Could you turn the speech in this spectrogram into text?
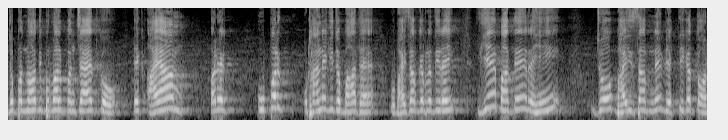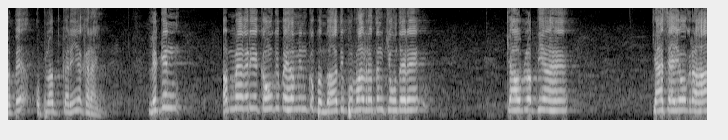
जो पद्मावती पुरवाल पंचायत को एक आयाम और एक ऊपर उठाने की जो बात है, वो भाई साहब के प्रति रही। ये बातें रही जो भाई साहब ने व्यक्तिगत तौर पे उपलब्ध करी या कराई। लेकिन अब मैं अगर ये कहूँ कि भाई हम इनको पद्मावती पुरवाल रत्न क्यों दे रहे हैं? क्या उपलब्धियाँ हैं? क्या सहयोग रहा?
